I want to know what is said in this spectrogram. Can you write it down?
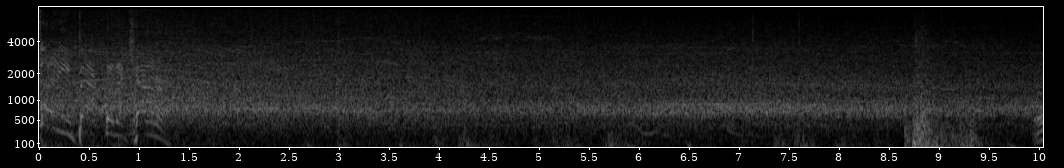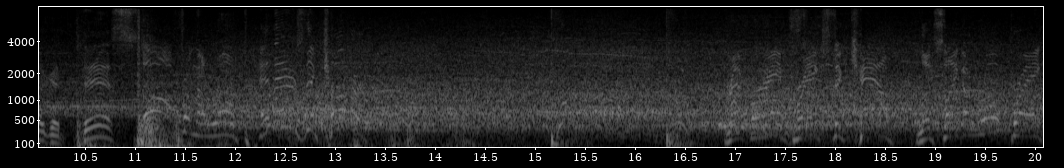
Fighting back with a counter. Look at this. Oh, from the rope. And there's the cover. Referee breaks the count. Looks like a rope break.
